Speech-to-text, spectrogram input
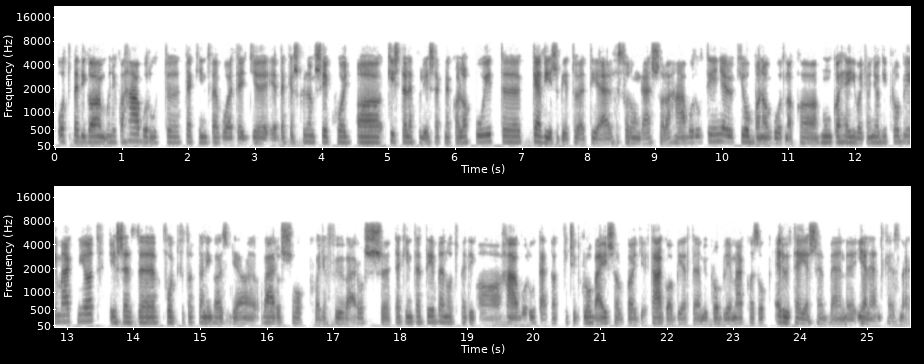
ott pedig a, mondjuk a háborút tekintve volt egy érdekes különbség, hogy a kis településeknek a lakóit kevésbé tölti el szorongással a háború ténye, ők jobban aggódnak a munkahelyi vagy anyagi problémák miatt, és ez fordítottan igaz ugye a városok vagy a főváros tekintetében, ott pedig a háború, tehát a kicsit globálisabb vagy tágabb értelmű problémák azok erőteljesebben jelentkeznek.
